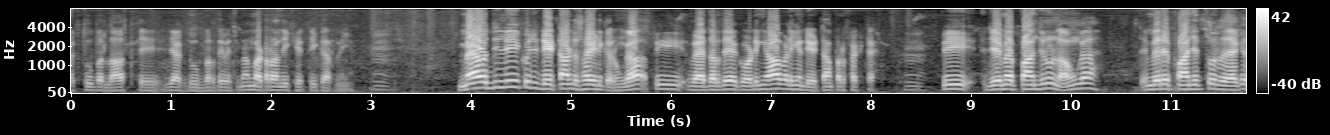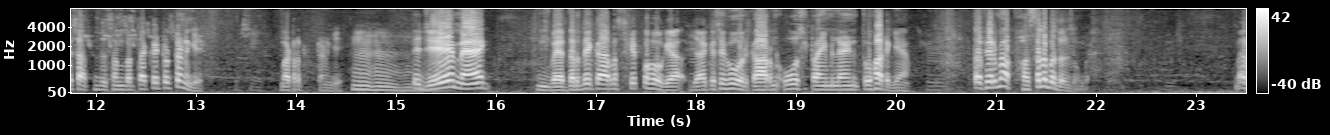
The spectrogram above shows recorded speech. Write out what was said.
ਅਕਤੂਬਰ ਲਾਸਟ ਤੇ ਜਾਂ ਅਕਤੂਬਰ ਦੇ ਵਿੱਚ ਮੈਂ ਮਟਰਾਂ ਦੀ ਖੇਤੀ ਕਰਨੀ ਹੂੰ ਮੈਂ ਉਹਦੇ ਲਈ ਕੁਝ ਡੇਟਾਂ ਡਿਸਾਈਡ ਕਰੂੰਗਾ ਵੀ ਵੈਦਰ ਦੇ ਅਕੋਰਡਿੰਗ ਆਹ ਵਾਲੀਆਂ ਡੇਟਾਂ ਪਰਫੈਕਟ ਹੈ। ਵੀ ਜੇ ਮੈਂ 5 ਨੂੰ ਲਾਉਂਗਾ ਤੇ ਮੇਰੇ 5 ਤੋਂ ਲੈ ਕੇ 7 ਦਸੰਬਰ ਤੱਕ ਇਹ ਟੁੱਟਣਗੇ। ਮਟਰ ਟੁੱਟਣਗੇ। ਹੂੰ ਹੂੰ ਤੇ ਜੇ ਮੈਂ ਵੈਦਰ ਦੇ ਕਾਰਨ ਸਕਿਪ ਹੋ ਗਿਆ ਜਾਂ ਕਿਸੇ ਹੋਰ ਕਾਰਨ ਉਸ ਟਾਈਮਲਾਈਨ ਤੋਂ ਹਟ ਗਿਆ ਤਾਂ ਫਿਰ ਮੈਂ ਫਸਲ ਬਦਲ ਦੂੰਗਾ। ਮੈਂ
